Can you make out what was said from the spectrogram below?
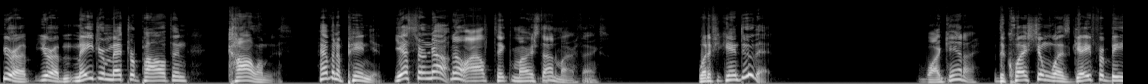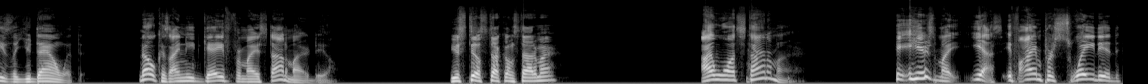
you're a you're a major metropolitan columnist. Have an opinion. Yes or no? No, I'll take Mari Stoudemire, thanks. What if you can't do that? Why can't I? The question was gay for Beasley, you down with it? No, because I need Gay for my Stoudemire deal. You're still stuck on Stoudemire? I want Stoudemire. Here's my, yes, if I'm persuaded,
